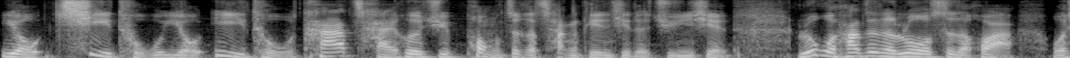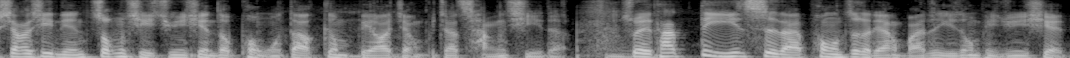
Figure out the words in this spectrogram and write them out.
有企图、有意图，他才会去碰这个长天期的均线。如果他真的弱势的话，我相信连中期均线都碰不到，更不要讲比较长期的。所以他第一次来碰这个两百日移动平均线，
